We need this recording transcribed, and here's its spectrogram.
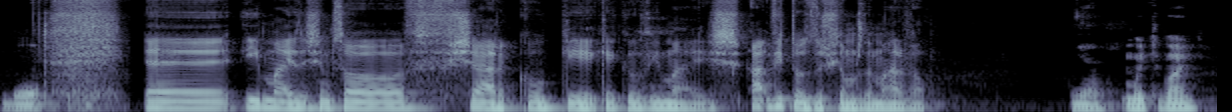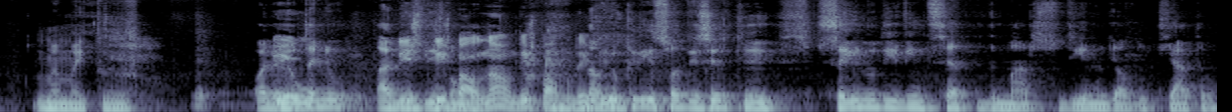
Boa. Uh, e mais, deixa-me só fechar com o quê? O que é que eu vi mais? Ah, vi todos os filmes da Marvel. Yeah. Muito bem. Mamei tudo. Olha, eu, eu tenho. Ah, diz, diz, diz Paulo, não, diz Paulo. Diz, não, eu queria só dizer que saiu no dia 27 de março, Dia Mundial do Teatro,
